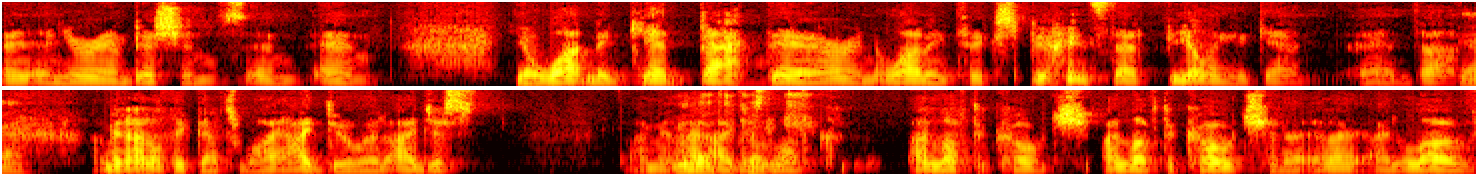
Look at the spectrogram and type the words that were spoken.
and, and your ambitions and and you know wanting to get back there and wanting to experience that feeling again. And uh, Yeah, I mean, I don't think that's why I do it. I just, I mean, I, I just love. I love to coach. I love to coach, and I, and I, I love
